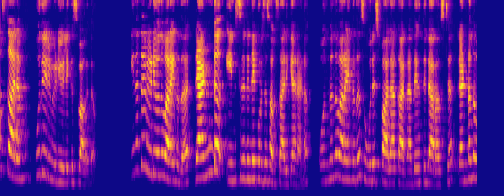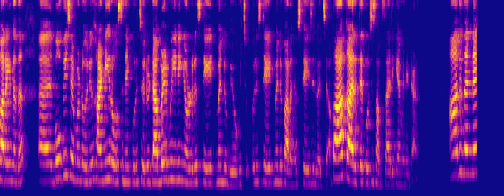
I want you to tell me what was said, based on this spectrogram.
നമസ്കാരം. പുതിയൊരു വീഡിയോയിലേക്ക് സ്വാഗതം. ഇന്നത്തെ വീഡിയോ എന്ന് പറയുന്നത് രണ്ട് ഇൻസിഡന്റിനെ കുറിച്ച് സംസാരിക്കാനാണ്. ഒന്നെന്ന് പറയുന്നത് സൂരജ് പാലാക്കാരൻ അദ്ദേഹത്തിന്റെ അറസ്റ്റ്. രണ്ടെന്ന് പറയുന്നത് ബോബി ചെമ്മണ്ണൂർ ഹണി റോസിനെ കുറിച്ച് ഒരു ഡബിൾ മീനിങ് ഉള്ള ഒരു സ്റ്റേറ്റ്മെന്റ് ഉപയോഗിച്ചു. ഒരു സ്റ്റേറ്റ്മെന്റ് പറഞ്ഞു സ്റ്റേജിൽ വെച്ച്. അപ്പൊ ആ കാര്യത്തെ കുറിച്ച് സംസാരിക്കാൻ വേണ്ടിയിട്ടാണ്. ആദ്യം തന്നെ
